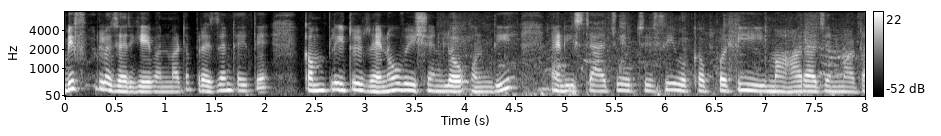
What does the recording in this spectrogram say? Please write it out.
బిఫోర్లో జరిగేవన్నమాట. ప్రజెంట్ అయితే కంప్లీట్ రెనోవేషన్లో ఉంది. అండ్ ఈ స్టాచ్యూ వచ్చేసి ఒకప్పటి మహారాజ్ అనమాట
